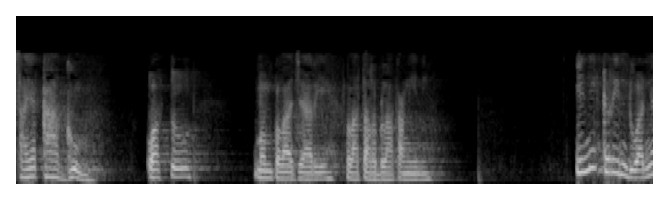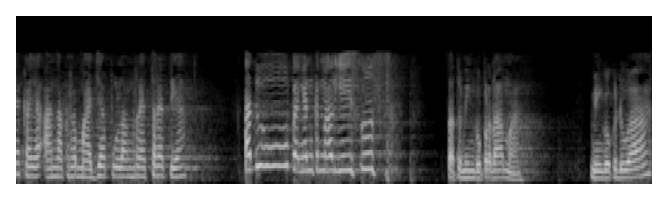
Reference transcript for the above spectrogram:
Saya kagum waktu mempelajari latar belakang ini. Ini kerinduannya kayak anak remaja pulang retret ya. Aduh, pengen kenal Yesus. Satu minggu pertama. Minggu kedua,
